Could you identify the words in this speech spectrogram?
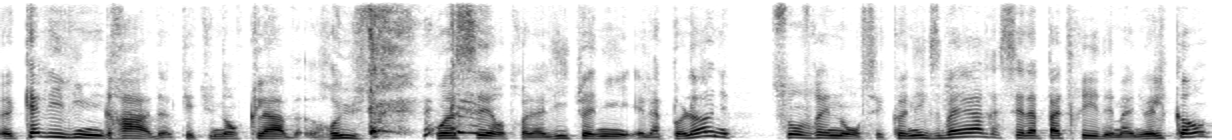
euh, Kaliningrad, qui est une enclave russe coincée entre la Lituanie et la Pologne, son vrai nom, c'est Königsberg, c'est la patrie d'Emmanuel Kant.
